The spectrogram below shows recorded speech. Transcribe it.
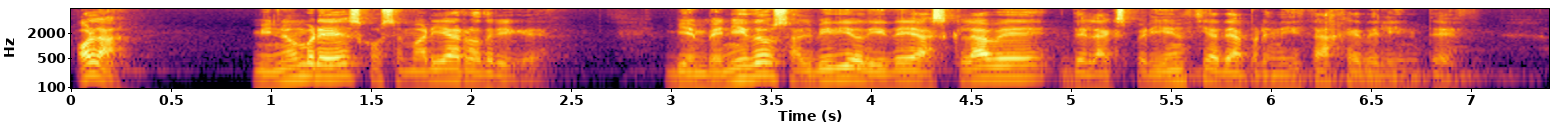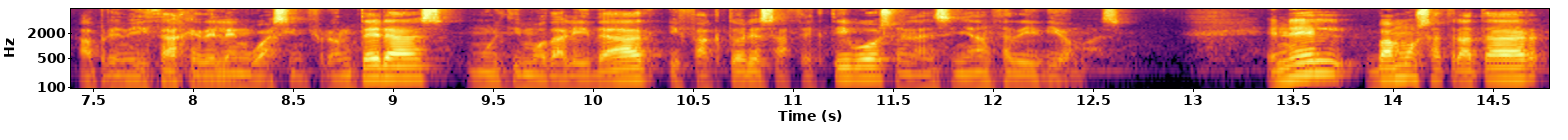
Hola, mi nombre es José María Rodríguez. Bienvenidos al vídeo de ideas clave de la experiencia de aprendizaje del INTEF, aprendizaje de lenguas sin fronteras, multimodalidad y factores afectivos en la enseñanza de idiomas. En él vamos a tratar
